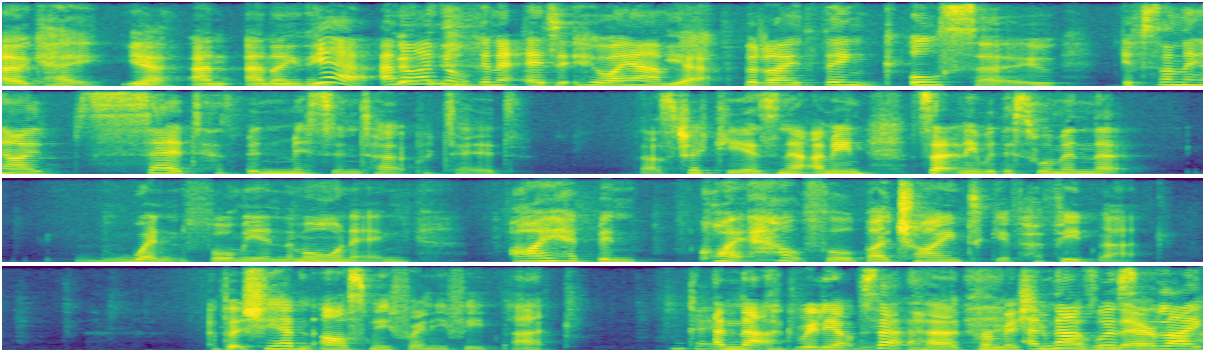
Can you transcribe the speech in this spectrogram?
Okay. Yeah. And and I think Yeah, and I'm not going to edit who I am. Yeah. But I think also if something I've said has been misinterpreted, that's tricky, isn't it? I mean, certainly with this woman that went for me in the morning, I had been quite helpful by trying to give her feedback. But she hadn't asked me for any feedback. Okay. And that had really upset her. the permission and that wasn't was there, like,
